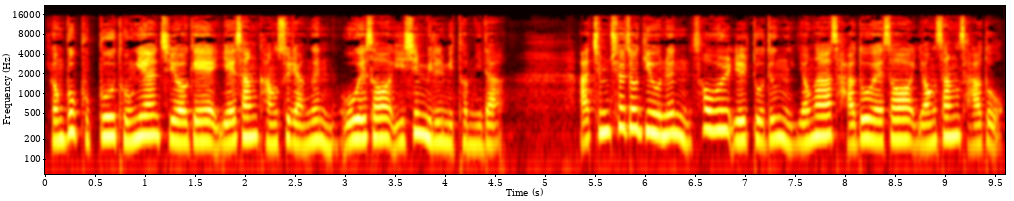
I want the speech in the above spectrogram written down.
경북 북부 동해안 지역의 예상 강수량은 5에서 20mm입니다. 아침 최저 기온은 서울 1도 등 영하 4도에서 영상 4도,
